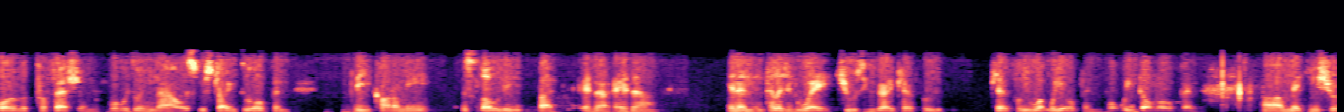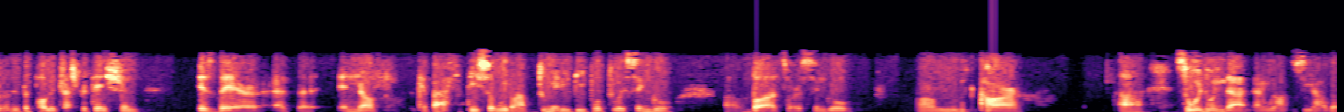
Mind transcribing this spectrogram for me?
or the profession. What we're doing now is we're starting to open the economy slowly, but in a in a in an intelligent way, choosing very carefully carefully what we open, what we don't open, uh, making sure that the public transportation is there at enough capacity so we don't have too many people to a single uh, bus or a single um, car. Uh, so we're doing that, and we'll have to see how the,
